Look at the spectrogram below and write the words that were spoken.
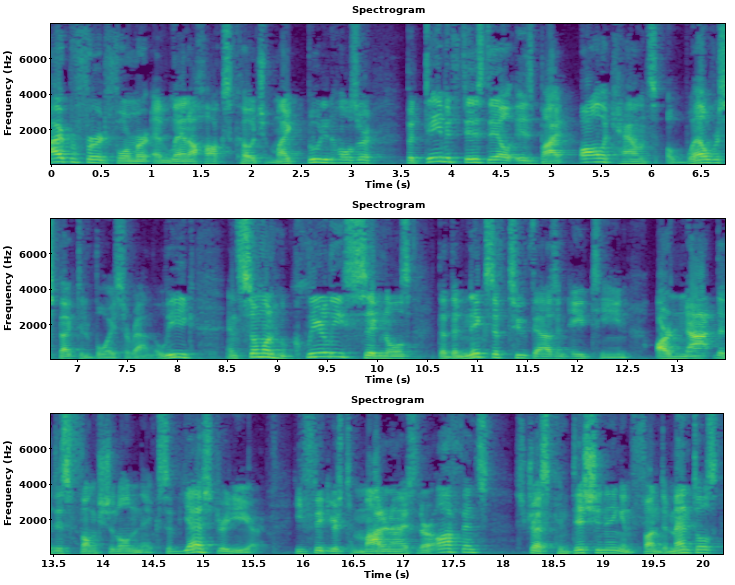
I preferred former Atlanta Hawks coach Mike Budenholzer, but David Fizdale is by all accounts a well respected voice around the league and someone who clearly signals that the Knicks of 2018 are not the dysfunctional Knicks of yesteryear. He figures to modernize their offense, stress conditioning and fundamentals,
